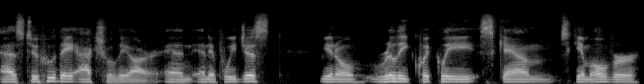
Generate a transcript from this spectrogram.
as to who they actually are. And and if we just, you know, really quickly scam skim over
